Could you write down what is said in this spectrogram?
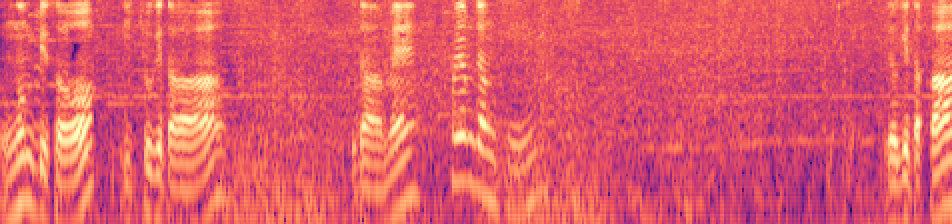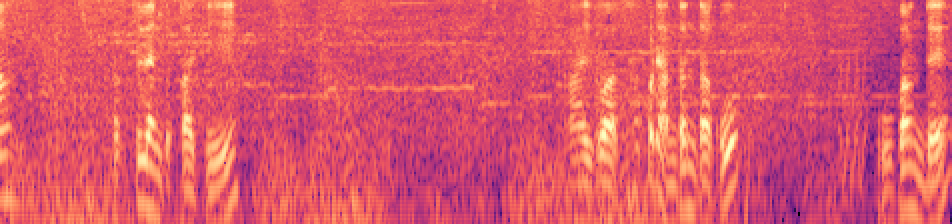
응원비서 이쪽에다가 그 다음에 화염장승. 여기다가 벽슬랜드까지. 아 이거 사거리 안 단다고? 오반데?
